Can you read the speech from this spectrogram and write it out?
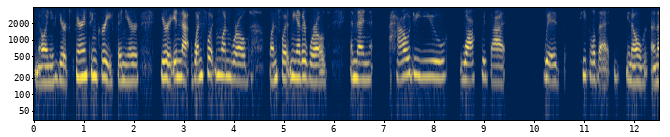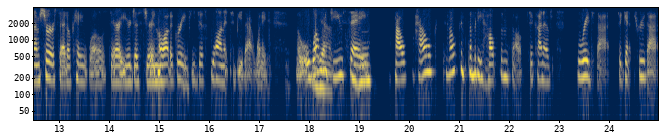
you know and if you're experiencing grief and you're you're in that one foot in one world one foot in the other world and then how do you walk with that with people that you know and i'm sure said okay well sara you're just you're in a lot of grief you just want it to be that way so what Yes. would you say Mhm. how how how could somebody help themselves to kind of bridge that to get through that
